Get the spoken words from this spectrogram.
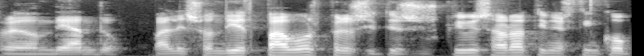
Redondeando, ¿vale? Son 10 pavos, pero si te suscribes ahora tienes 5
